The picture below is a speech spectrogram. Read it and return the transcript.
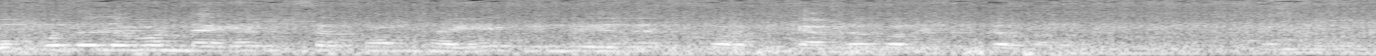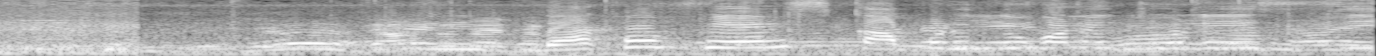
ওপোতে যেমন নেগেটিভটা কম থাকে কিন্তু ক্যামেরা দেখো ফ্রেন্ডস কাপড়ের দোকানে চলে এসেছি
